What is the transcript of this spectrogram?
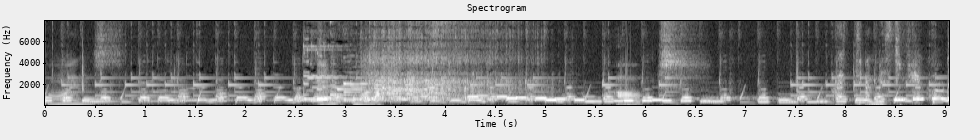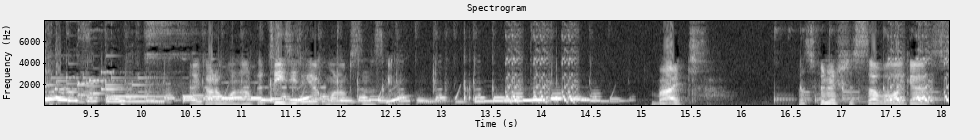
coins. And fly. Out. I, I missed a few. I got a one-up. It's easy to get one-ups in this game. Right. Let's finish this level, I guess. Oh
